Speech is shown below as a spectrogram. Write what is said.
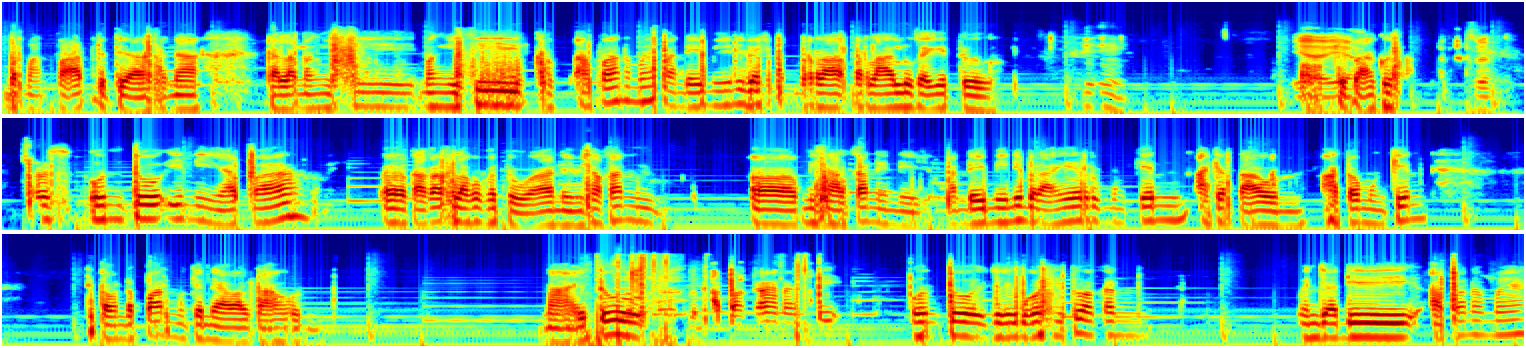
bermanfaat gitu ya, misalnya dalam mengisi mengisi apa namanya pandemi ini biar berlalu kayak gitu. Mm -hmm. Ya, Oke, ya. bagus. Terus untuk ini apa uh, kakak selaku ketua nih, misalkan uh, misalkan ini pandemi ini berakhir mungkin akhir tahun atau mungkin di tahun depan mungkin di awal tahun. Nah itu apakah nanti untuk jadi bos itu akan menjadi apa namanya?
